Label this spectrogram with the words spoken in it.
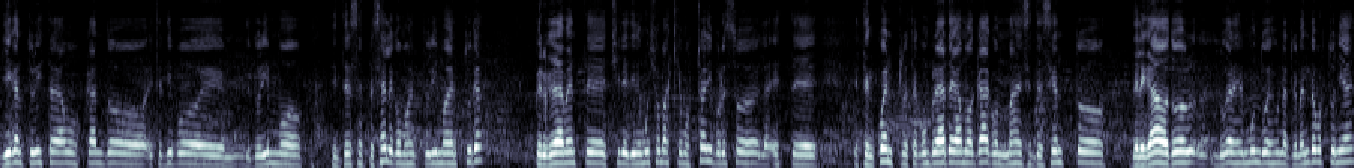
llegan turistas buscando este tipo de, de turismo de intereses especiales como es el turismo aventura pero claramente Chile tiene mucho más que mostrar y por eso este, este encuentro, esta cumbre de digamos acá con más de 700 delegados de todos los lugares del mundo es una tremenda oportunidad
